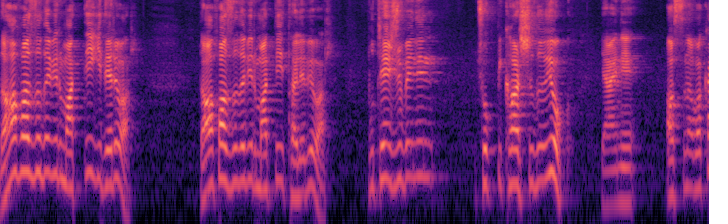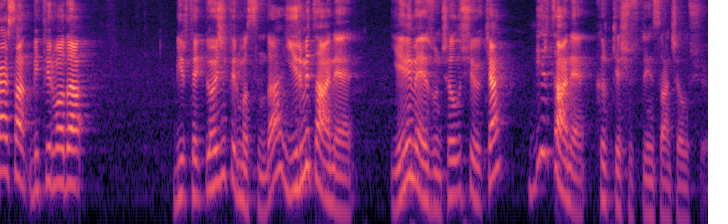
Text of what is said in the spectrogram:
daha fazla da bir maddi gideri var. Daha fazla da bir maddi talebi var. Bu tecrübenin çok bir karşılığı yok. Yani aslına bakarsan bir firmada bir teknoloji firmasında 20 tane yeni mezun çalışıyorken bir tane 40 yaş üstü insan çalışıyor.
